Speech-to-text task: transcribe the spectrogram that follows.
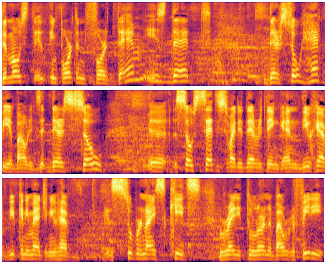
the most important for them is that they're so happy about it. that They're so uh, so satisfied with everything. And you have you can imagine you have super nice kids ready to learn about graffiti.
